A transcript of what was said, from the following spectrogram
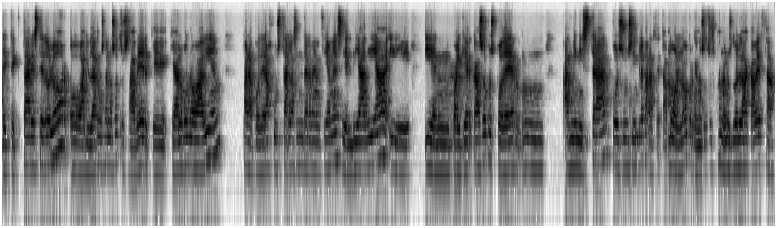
detectar este dolor o ayudarnos a nosotros a ver que, algo no va bien para poder ajustar las intervenciones y el día a día y, en cualquier caso pues poder mm, administrar pues un simple paracetamol, ¿no? Porque nosotros cuando nos duele la cabeza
